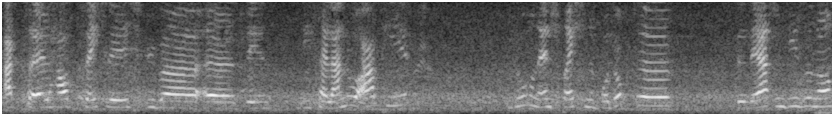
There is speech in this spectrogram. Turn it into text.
aktuell hauptsächlich über äh, den, die Zalando API, suchen entsprechende Produkte, bewerten diese noch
